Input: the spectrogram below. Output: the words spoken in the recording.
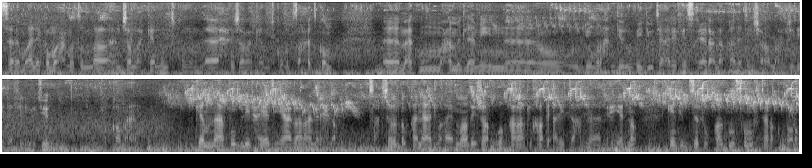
السلام عليكم ورحمة الله. إن شاء الله كامل تكونوا ملاح. إن شاء الله كامل تكونوا بصحتكم. آه، معكم محمد لامين. آه، واليوم راح نديروا فيديو تعريفي صغير على قناتي إن شاء الله الجديدة في اليوتيوب. تبقوا معنا كما نعرفوا بلي الحياة هي عبارة عن رحلة. بصح بسبب القناعات الغير ناضجة والقرارات الخاطئة اللي اتخذناها في حياتنا كاين في بزاف اوقات نوصلوا مفترق الطرق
